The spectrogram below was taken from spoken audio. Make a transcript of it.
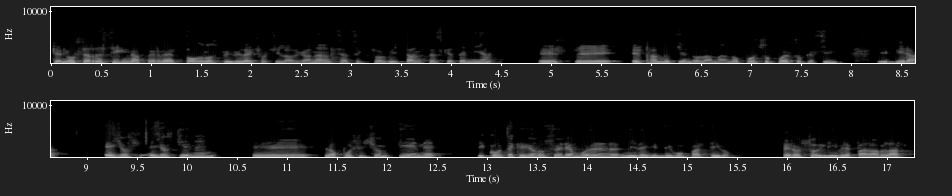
que no se resigna a perder todos los privilegios y las ganancias exorbitantes que tenía, este, están metiendo la mano. Por supuesto que sí. Y mira, ellos, ellos tienen, eh, la oposición tiene, y conte que yo no soy de Morena ni de ningún partido, pero soy libre para hablar.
